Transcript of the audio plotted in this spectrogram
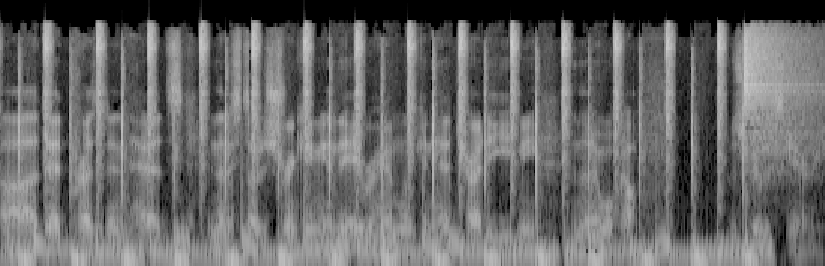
uh, dead president heads, and then I started shrinking, and the Abraham Lincoln head tried to eat me, and then I woke up. It was really scary.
